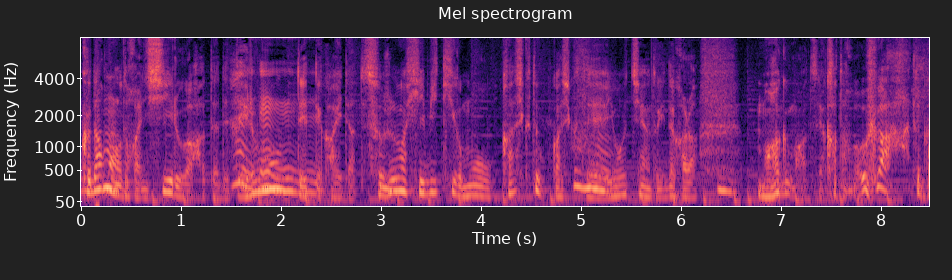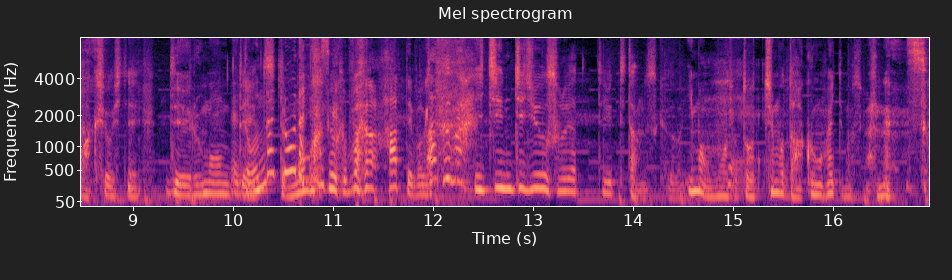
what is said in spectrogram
果物とかにシールが貼ってあって「はい。デルモンテ」って書いてあってそれの響きがもうおかしくておかしくてうん幼稚園の時だからマグマって片方がうわーって爆笑して「デルモンテ」っつってもうバーって一日中それやって言ってたんですけど今思うとどっちも濁音入ってますよね。そ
